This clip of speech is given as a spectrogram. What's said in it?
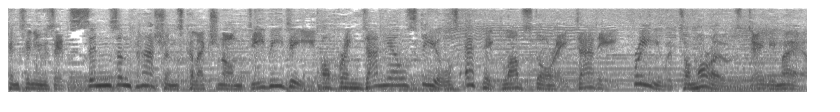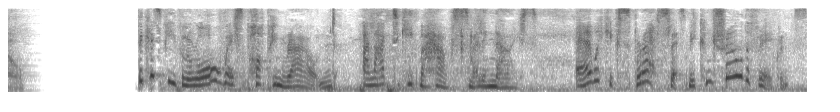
continues its Sins and Passions collection on DVD, offering Danielle Steel's epic love story, Daddy, free with tomorrow's Daily Mail. Because people are always popping round, I like to keep my house smelling nice. Airwick Express lets me control the fragrance.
